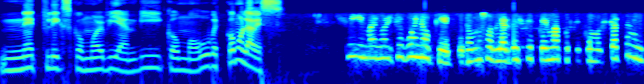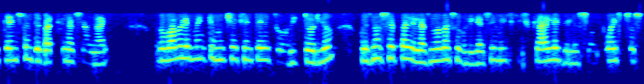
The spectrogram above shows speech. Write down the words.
Netflix, como Airbnb, como Uber. ¿Cómo la ves? Sí, Manuel, qué bueno que podamos hablar de este tema porque como está tan intenso el debate nacional, probablemente mucha gente de tu auditorio pues no sepa de las nuevas obligaciones fiscales, de los impuestos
